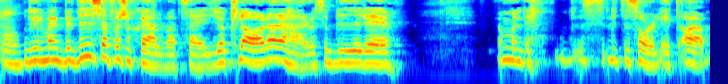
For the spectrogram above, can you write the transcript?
Mm. Och då vill man ju bevisa för sig själv att så här, jag klarar det här. Och så blir det Ja, men, lite sorgligt. Ja, ja.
